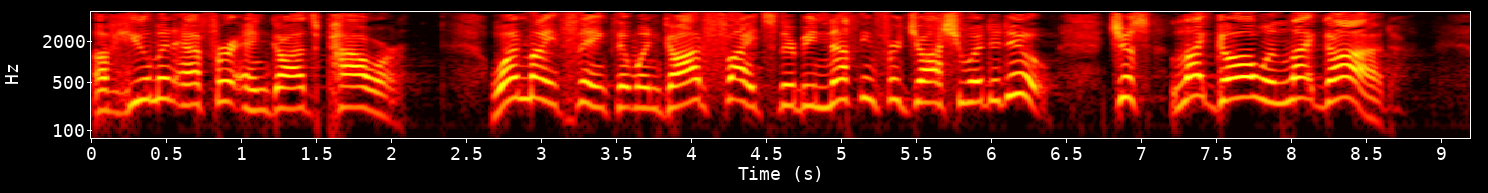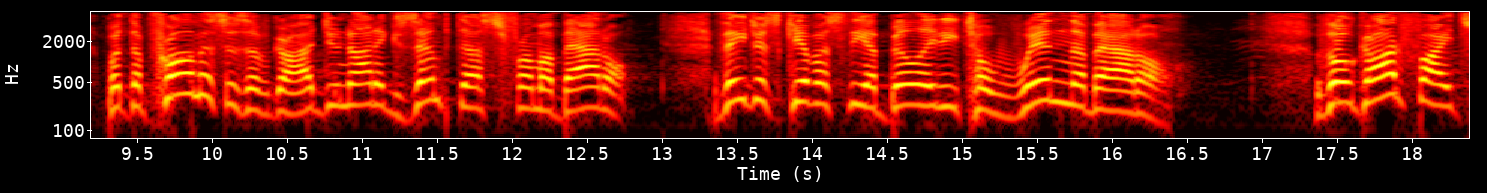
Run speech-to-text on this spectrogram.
of human effort and God's power. One might think that when God fights, there'd be nothing for Joshua to do. Just let go and let God. But the promises of God do not exempt us from a battle. They just give us the ability to win the battle. Though God fights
